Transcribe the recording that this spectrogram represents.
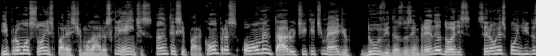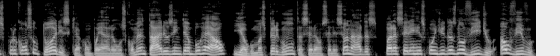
e promoções para estimular os clientes a antecipar compras ou aumentar o ticket médio. Dúvidas dos empreendedores serão respondidas por consultores que acompanharão os comentários em tempo real e algumas Algumas perguntas serão selecionadas para serem respondidas no vídeo, ao vivo.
